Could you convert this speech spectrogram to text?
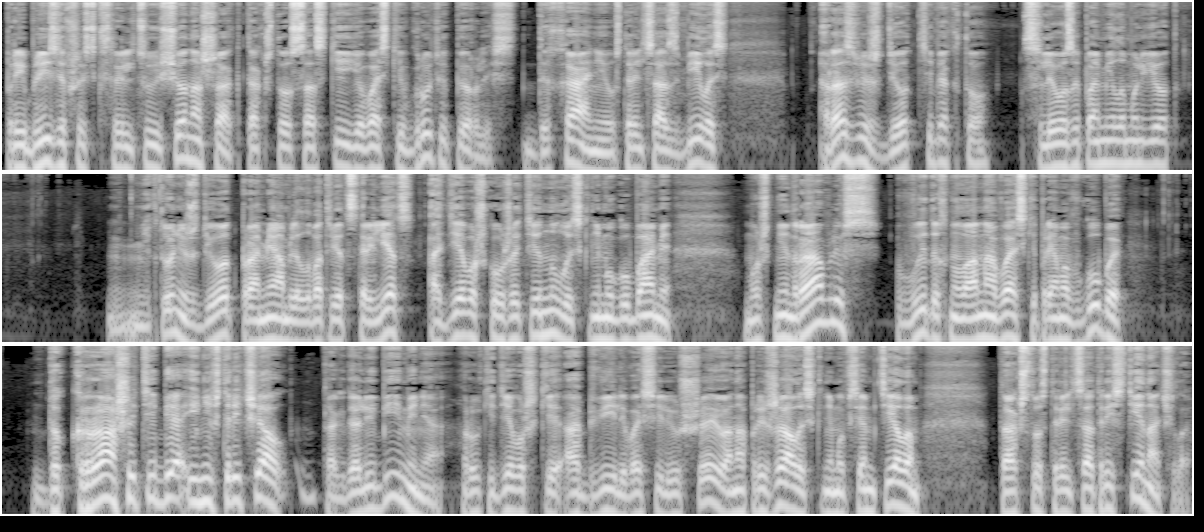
приблизившись к стрельцу еще на шаг, так что соски ее Васьки в грудь уперлись. Дыхание у стрельца сбилось — Разве ждет тебя кто? Слезы по-милому льет. Никто не ждет, промямлил в ответ стрелец, а девушка уже тянулась к нему губами. Может, не нравлюсь? Выдохнула она Ваське прямо в губы. Да краше тебя и не встречал. Тогда люби меня. Руки девушки обвили Василию шею, она прижалась к нему всем телом, так что стрельца трясти начала.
